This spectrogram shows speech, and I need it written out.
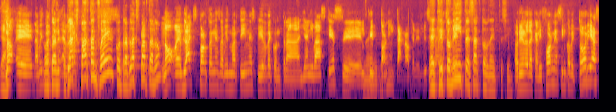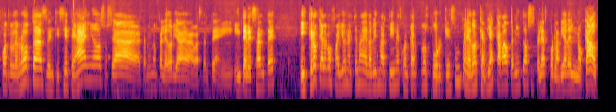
No, eh, David contra Martínez. Black Spartan fue contra Black Spartan, ¿no? No, eh, Black Spartan es David Martínez, pierde contra Yanni Vázquez, eh, el Kryptonita, ¿no? Que el este. Kryptonita, exactamente, sí. Oriundo de California, cinco victorias, cuatro derrotas, 27 años, o sea, también un peleador ya bastante interesante. Y creo que algo falló en el tema de David Martínez, Juan Carlos, porque es un peleador que había acabado también todas sus peleas por la vía del knockout.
